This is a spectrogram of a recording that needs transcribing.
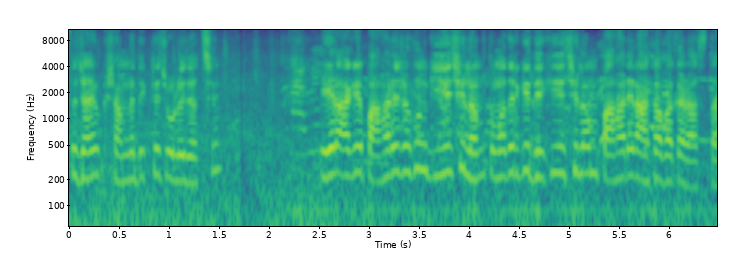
তো যাই হোক, সামনের দিকটা চলে যাচ্ছে। এর আগে পাহাড়ে যখন গিয়েছিলাম, তোমাদেরকে দেখিয়েছিলাম পাহাড়ের আঁকা বাঁকা রাস্তা।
